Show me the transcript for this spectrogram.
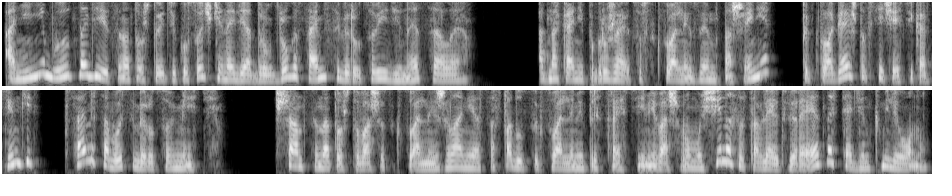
они не будут надеяться на то, что эти кусочки, найдя друг друга, сами соберутся в единое целое. Однако они погружаются в сексуальные взаимоотношения, предполагая, что все части картинки сами собой соберутся вместе. Шансы на то, что ваши сексуальные желания совпадут с сексуальными пристрастиями вашего мужчины, составляют вероятность 1 к миллиону.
